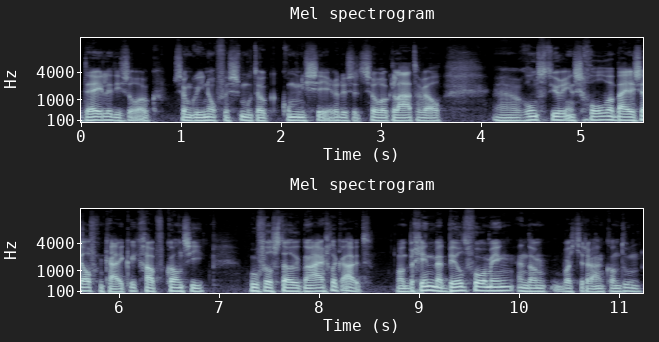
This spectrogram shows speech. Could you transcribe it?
delen. Die zal ook, zo'n Green Office moet ook communiceren. Dus het zal ook later wel rondsturen in school. Waarbij je zelf kan kijken, ik ga op vakantie. Hoeveel stoot ik nou eigenlijk uit? Want het begint met beeldvorming en dan wat je eraan kan doen.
